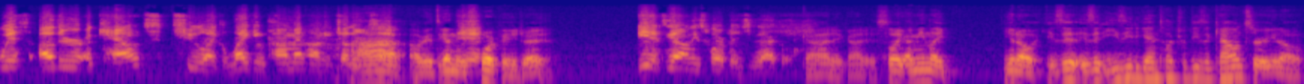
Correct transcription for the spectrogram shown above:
with other accounts to like like and comment on each other's. like, Ah, okay, to get on the Yeah. explore page, right? yeah, to get on the explore page exactly. Got it, got it. So like, I mean, like, you know, is it is it easy to get in touch with these accounts, or you know,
